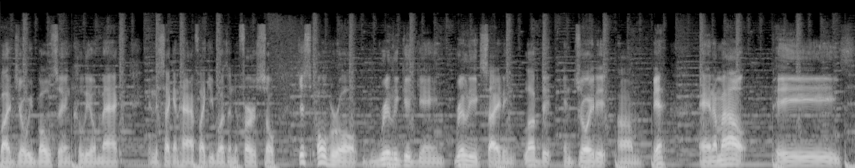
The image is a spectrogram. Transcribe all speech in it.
by Joey Bosa and Khalil Mack in the second half like he was in the first. So just overall, really good game, really exciting. Loved it, enjoyed it. Um, yeah. And I'm out. Peace.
